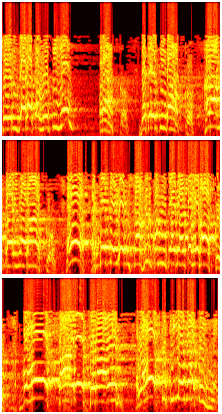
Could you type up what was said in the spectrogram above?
چوری زیادہ کب ہوتی ہے رات کو، ڈکیتی رات کو، حرام کاریاں رات کو۔ ہاں، چلتے ہوئے مسافر کو لوٹا جاتا ہے رات کو۔ بہت سارے جرائم رات کو کیے جاتے ہیں۔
